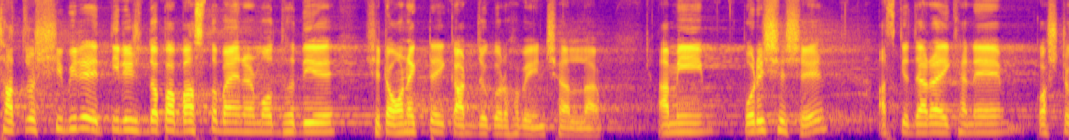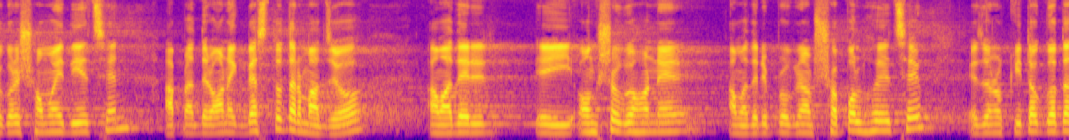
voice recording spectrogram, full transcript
ছাত্র শিবিরের তিরিশ দফা বাস্তবায়নের মধ্য দিয়ে সেটা অনেকটাই কার্যকর হবে ইনশাল্লাহ আমি পরিশেষে আজকে যারা এখানে কষ্ট করে সময় দিয়েছেন, আপনাদের অনেক ব্যস্ততার মাঝেও আমাদের এই অংশগ্রহণের আমাদের এই প্রোগ্রাম সফল হয়েছে। এজন্য কৃতজ্ঞতা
